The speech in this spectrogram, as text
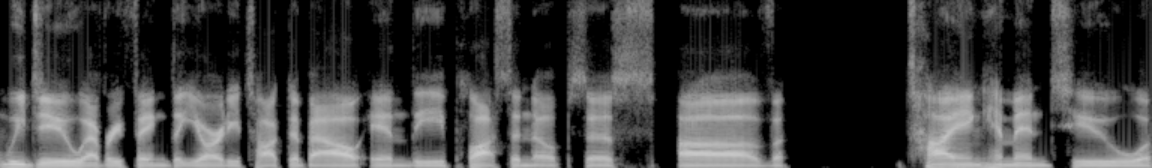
we do everything that you already talked about in the plot synopsis of tying him into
